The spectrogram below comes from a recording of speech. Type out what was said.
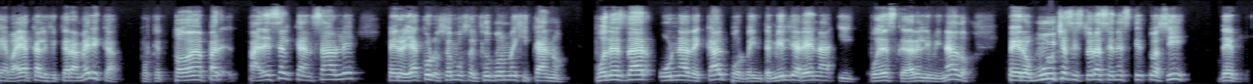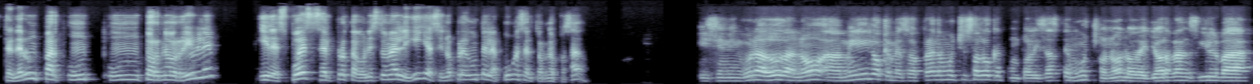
que vaya a calificar a América, porque todavía parece alcanzable, pero ya conocemos el fútbol mexicano. Puedes dar una de cal por 20 mil de arena y puedes quedar eliminado, pero muchas historias se han escrito así, de tener un, torneo horrible y después ser protagonista de una liguilla. Si no, pregúntele a Pumas el torneo pasado. Y sin ninguna duda, ¿no? A mí lo que me sorprende mucho es algo que puntualizaste mucho, ¿no? Lo de Jordan Silva,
